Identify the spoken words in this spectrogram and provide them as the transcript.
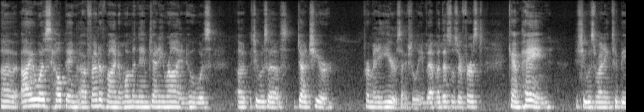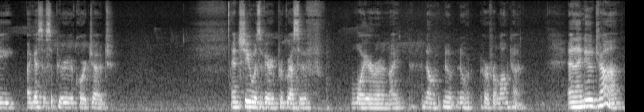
uh, I was helping a friend of mine, a woman named Jenny Ryan, who was, uh, she was a judge here for many years, actually. That, but this was her first campaign. She was running to be, I guess, a Superior Court judge. And she was a very progressive lawyer, and I know, knew, knew her for a long time. And I knew John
